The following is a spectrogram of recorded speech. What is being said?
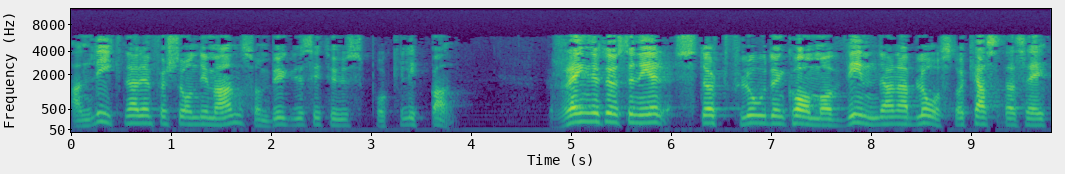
han liknar en förståndig man som byggde sitt hus på klippan. Regnet öste ner störtfloden kom och vindarna blåste och kastade sig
